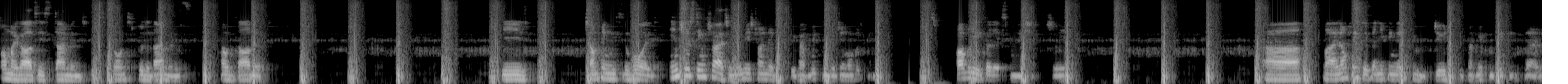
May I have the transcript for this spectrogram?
Oh my god, he's diamond. He's going through the diamonds. Oh god it. He's jumping into the void. Interesting strategy. Maybe he's trying to prevent me from bridging over the It's probably a good explanation, actually. Uh, but I don't think there's anything they can do to prevent me from breaking stairs.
